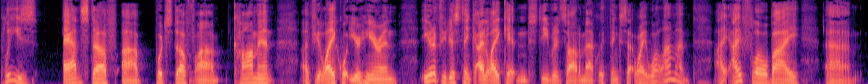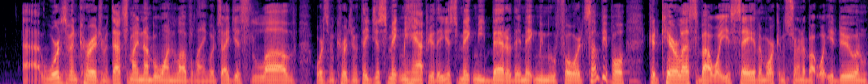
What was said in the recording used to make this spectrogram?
please add stuff, uh, put stuff, uh, comment if you like what you're hearing. Even if you just think I like it, and Steve just automatically thinks that way. Well, I'm a I, I flow by. Um, uh, words of encouragement. That's my number one love language. I just love words of encouragement. They just make me happier. They just make me better. They make me move forward. Some people could care less about what you say. They're more concerned about what you do, and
